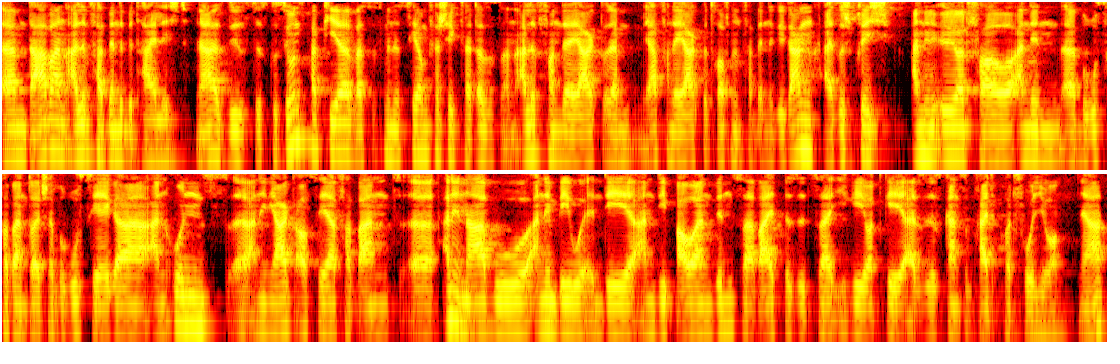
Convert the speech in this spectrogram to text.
ähm, da waren alle Verbände beteiligt. Ja, also dieses Diskussionspapier, was das Ministerium verschickt hat, das ist an alle von der Jagd oder ja von der Jagd betroffenen Verbände gegangen. Also sprich an den ÖJV, an den äh, Berufsverband Deutscher Berufsjäger, an uns, äh, an den Jagdausseherverband, äh, an den NABU, an den BUND, an die Bauern, Winzer, Waldbesitzer, IGJG, also das ganze breite Portfolio. Ja,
